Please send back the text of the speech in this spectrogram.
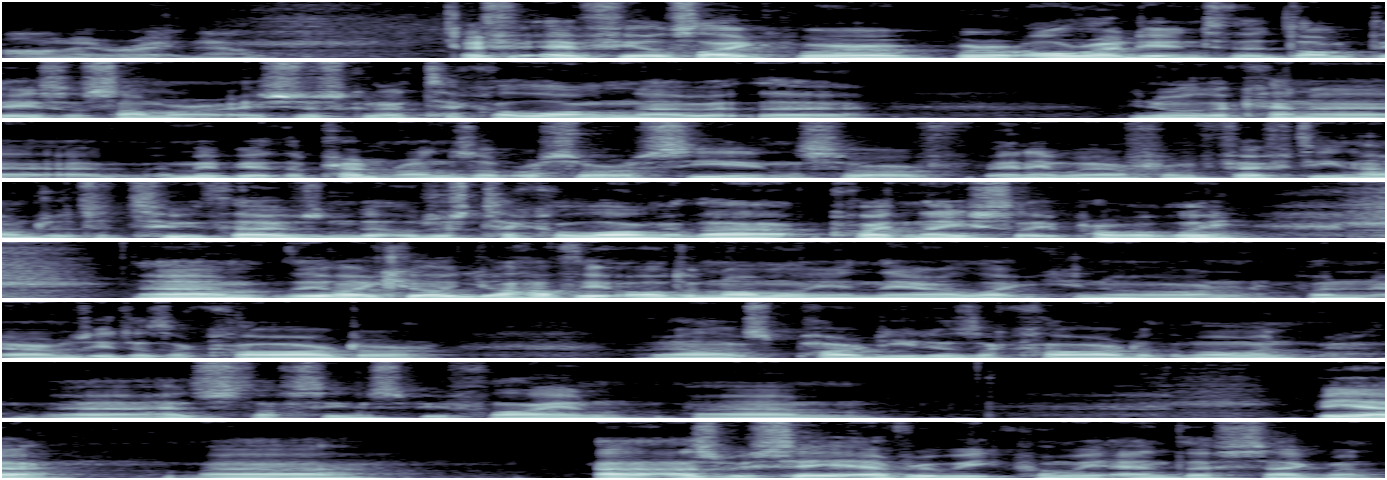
on it right now. It, it feels like we're we're already into the dog days of summer. It's just going to tick along now at the, you know, the kind of maybe at the print runs that we're sort of seeing, sort of anywhere from fifteen hundred to two thousand. It'll just tick along at that quite nicely, probably. Um, they like you'll, you'll have the odd anomaly in there, like you know when- Ermsy does a card or Alex Pardee does a card at the moment. Uh, his stuff seems to be flying. Um, but yeah, uh, as we say every week when we end this segment,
